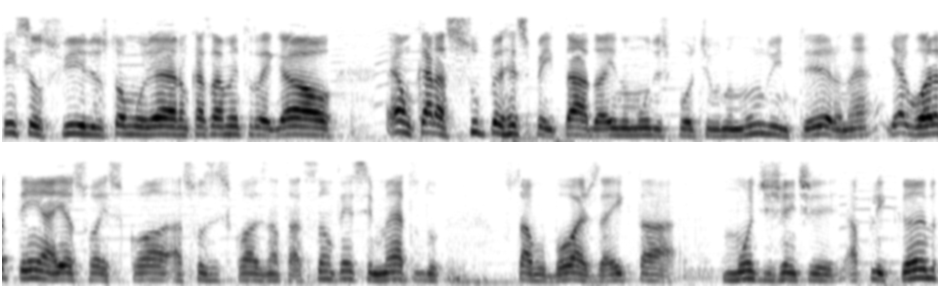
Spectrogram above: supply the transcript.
tem seus filhos, tua mulher, um casamento legal, é um cara super respeitado aí no mundo esportivo, no mundo inteiro, né? E agora tem aí a sua escola, as suas escolas de natação, tem esse método Gustavo Borges aí que está um monte de gente aplicando.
